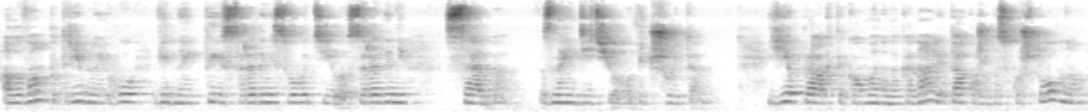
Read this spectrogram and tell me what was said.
Але вам потрібно його віднайти всередині свого тіла, всередині себе. Знайдіть його, відчуйте. Є практика у мене на каналі, також безкоштовно,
